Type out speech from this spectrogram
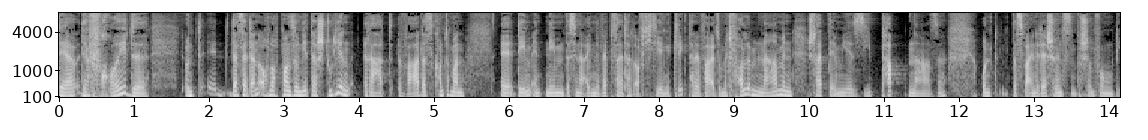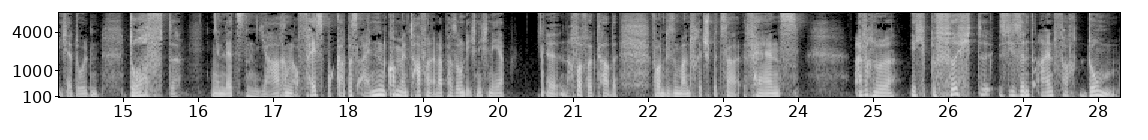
der, der Freude. Und äh, dass er dann auch noch pensionierter Studienrat war, das konnte man äh, dem entnehmen, dass er eine eigene Website hat, auf die ich geklickt hatte. War also mit vollem Namen schreibt er mir sie Pappnase. Und das war eine der schönsten Beschimpfungen, die ich erdulden durfte. In den letzten Jahren auf Facebook gab es einen Kommentar von einer Person, die ich nicht näher äh, nachverfolgt habe von diesen Manfred Spitzer Fans. Einfach nur, ich befürchte, sie sind einfach dumm.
